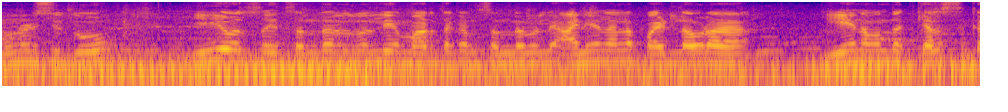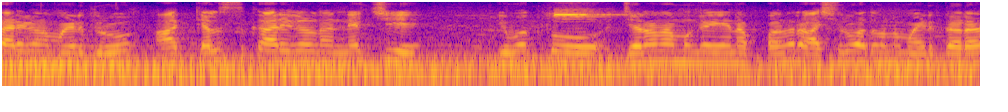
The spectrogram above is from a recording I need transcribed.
ಮುನ್ನಡೆಸಿದ್ವು. ಈ ಒಂದು ಸಂದರ್ಭದಲ್ಲಿ ಮಾಡ್ತಕ್ಕಂಥ ಸಂದರ್ಭದಲ್ಲಿ ಅನಿಲಣ್ಣ ಪಾಟೀಲ್ ಅವರ ಏನೋ ಒಂದು ಕೆಲಸ ಕಾರ್ಯಗಳನ್ನ ಮಾಡಿದರು. ಆ ಕೆಲಸ ಕಾರ್ಯಗಳನ್ನ ನೆಚ್ಚಿ ಇವತ್ತು ಜನ ನಮಗೆ ಏನಪ್ಪ ಅಂದ್ರೆ ಆಶೀರ್ವಾದವನ್ನು ಮಾಡಿದ್ದಾರೆ.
